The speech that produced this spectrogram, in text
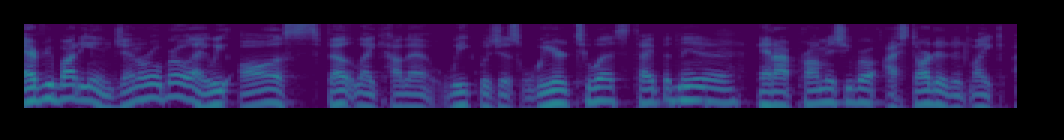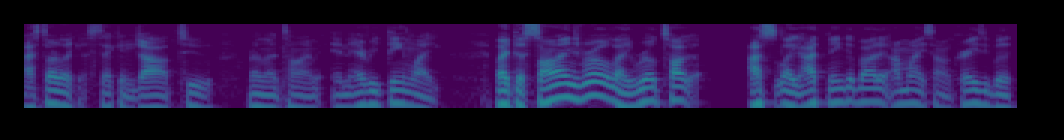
everybody in general, bro, like we all felt like how that week was just weird to us type of thing. Yeah. And I promise you, bro, I started it like I started like a second job too around that time, and everything like like the signs, bro, like real talk. I like I think about it. I might sound crazy, but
